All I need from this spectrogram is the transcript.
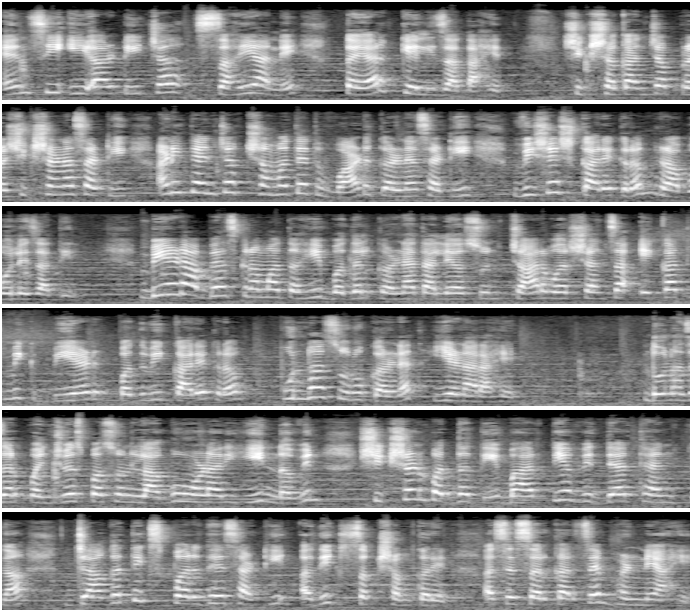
एन सी ई आर टीच्या सहाय्याने तयार केली जात आहेत. शिक्षकांच्या प्रशिक्षणासाठी आणि त्यांच्या क्षमतेत वाढ करण्यासाठी विशेष कार्यक्रम राबवले जातील. बी एड अभ्यासक्रमातही बदल करण्यात आले असून चार वर्षांचा एकात्मिक बी एड पदवी कार्यक्रम पुन्हा सुरू करण्यात येणार आहे. दोन हजार पंचवीसपासून लागू होणारी ही नवीन शिक्षण पद्धती भारतीय विद्यार्थ्यांना जागतिक स्पर्धेसाठी अधिक सक्षम करेल असे सरकारचे म्हणणे आहे.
